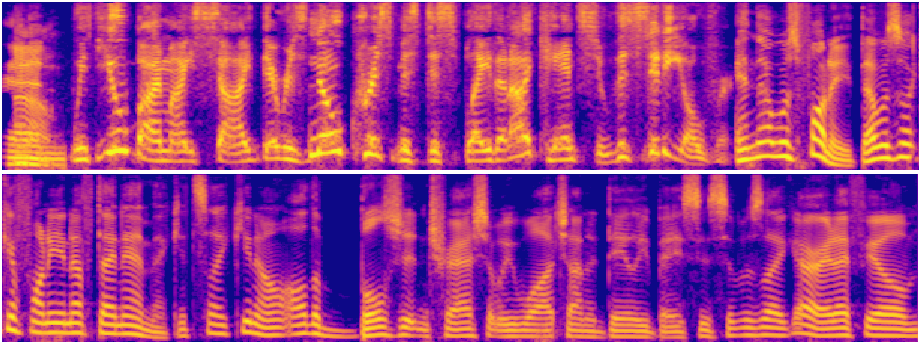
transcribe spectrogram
And With you by my side, there is no Christmas display that I can't sue the city over. and that was funny. That was like a funny enough dynamic. It's like, you know, all the bullshit and trash that we watch on a daily basis. It was like, all right, I feel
